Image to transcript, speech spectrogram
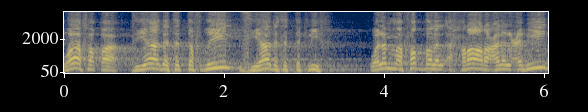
وافق زيادة التفضيل زيادة التكليف. ولما فضل الأحرار على العبيد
